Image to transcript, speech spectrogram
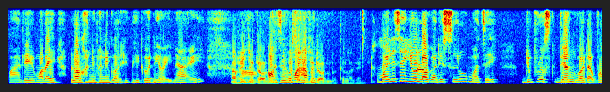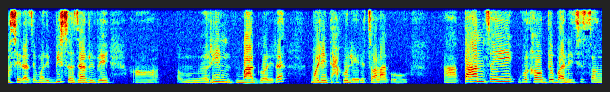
उहाँले मलाई लगानी पनि गरिदिएको नि होइन है। हजुर मैले चाहिँ यो लगानी सुरुमा चाहिँ डिप्रोस ब्याङ्कबाट बसेर चाहिँ मैले बिस हजार रुपियाँ ऋण माग गरेर मैले धागो लिएर चलाएको हो। तान चाहिँ गोर्खा उद्योग वाणिज्य सङ्घ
